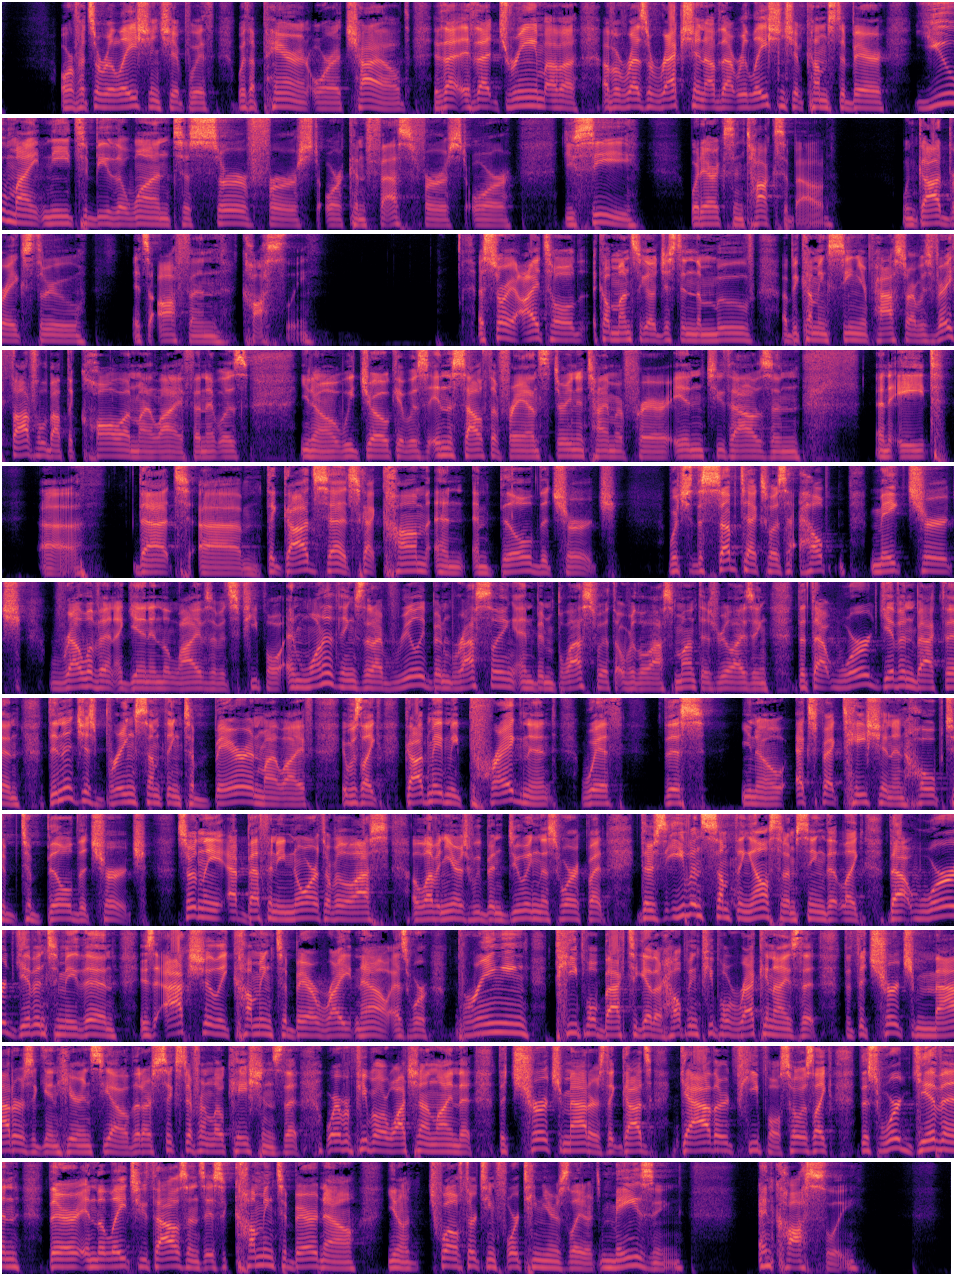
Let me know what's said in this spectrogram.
Or if it's a relationship with, with a parent or a child, if that, if that dream of a, of a resurrection of that relationship comes to bear, you might need to be the one to serve first or confess first. Or you see what Erickson talks about. When God breaks through, it's often costly. A story I told a couple months ago, just in the move of becoming senior pastor, I was very thoughtful about the call on my life. And it was, you know, we joke, it was in the south of France during a time of prayer in 2008. Uh, that um, that God said, Scott, come and and build the church which the subtext was help make church relevant again in the lives of its people. And one of the things that I've really been wrestling and been blessed with over the last month is realizing that that word given back then didn't just bring something to bear in my life. It was like God made me pregnant with this you know, expectation and hope to, to build the church. Certainly at Bethany North over the last 11 years, we've been doing this work, but there's even something else that I'm seeing that like that word given to me then is actually coming to bear right now as we're bringing people back together, helping people recognize that, that the church matters again here in Seattle, that our six different locations, that wherever people are watching online, that the church matters, that God's gathered people. So it was like this this word given there in the late 2000s is coming to bear now, you know, 12, 13, 14 years later. It's amazing and costly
